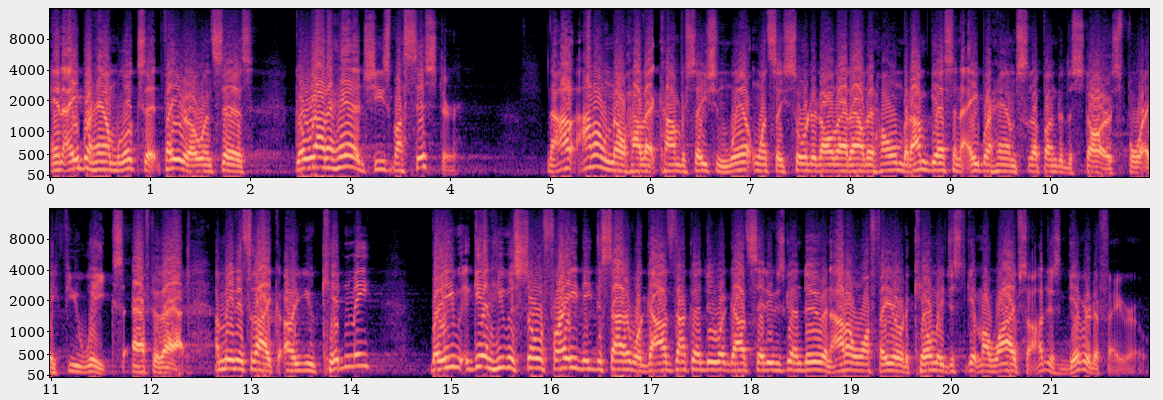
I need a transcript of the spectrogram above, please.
And Abraham looks at Pharaoh and says, Go right ahead, she's my sister. Now, I, I, don't know how that conversation went once they sorted all that out at home, but I'm guessing Abraham slept under the stars for a few weeks after that. I mean, it's like, are you kidding me? But he, again, he was so afraid, and he decided, well, God's not going to do what God said he was going to do, and I don't want Pharaoh to kill me just to get my wife, so I'll just give her to Pharaoh.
